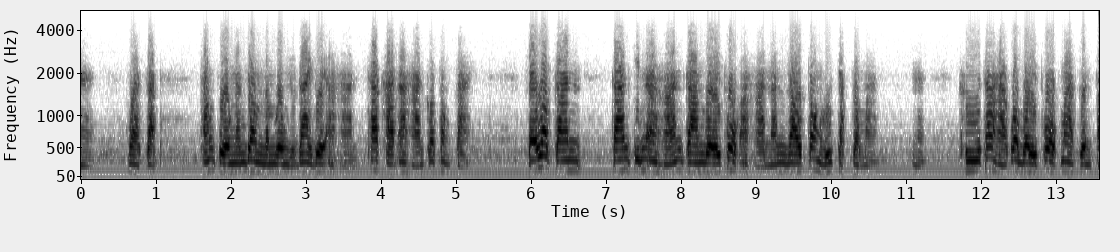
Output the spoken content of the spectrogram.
นะว่าสัตว์ ทั้งปวงนั้นย่อมดำรงอยู่ได้ด้วยอาหาร ถ้าขาดอาหารก็ต้องตาย แต่ว่าการการกินอาหารการบริโภคอาหารนั้นเราต้องรู้จักประมาณนะคือถ้าหากว่าบริโภคมากเกินไป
